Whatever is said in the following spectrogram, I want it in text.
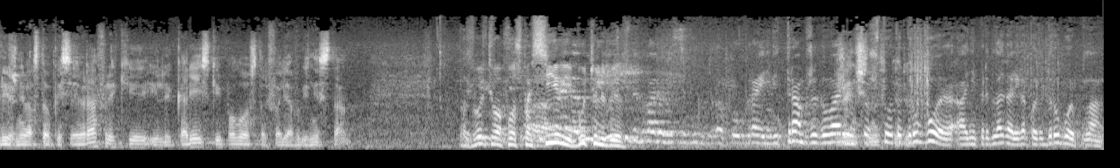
Ближний Восток и Север Африки, или Корейский полуостров, или Афганистан. Позвольте вопрос по Сирии. Будьте любезны. договоренности будут по Украине? Ведь Трамп же говорил, Женщины что что-то другое, а они предлагали какой-то другой план.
